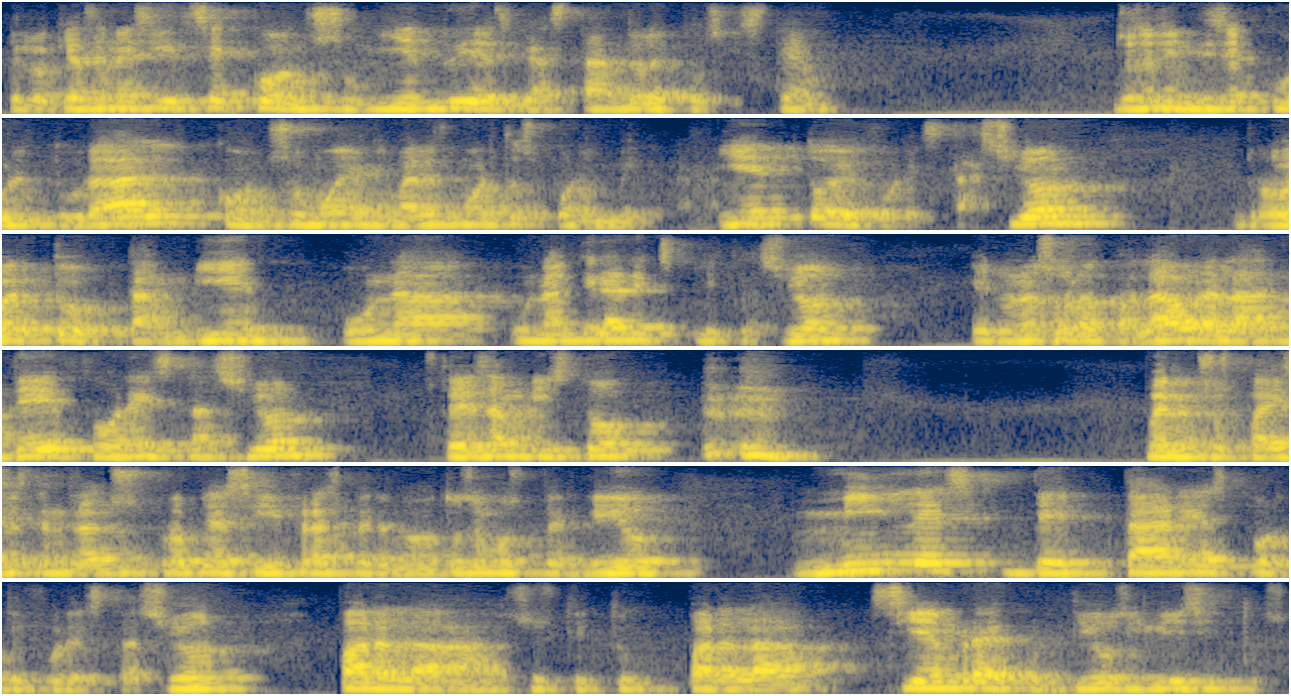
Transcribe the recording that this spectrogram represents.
que lo que hacen es irse consumiendo y desgastando el ecosistema. Entonces el índice cultural, consumo de animales muertos por envenenamiento, deforestación. Roberto, también una, una gran explicación en una sola palabra, la deforestación. Ustedes han visto bueno, en sus países tendrán sus propias cifras, pero nosotros hemos perdido miles de hectáreas por deforestación para la, para la siembra de cultivos ilícitos,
